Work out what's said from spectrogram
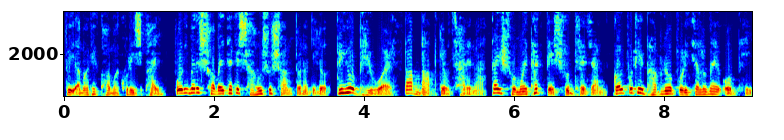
তুই আমাকে ক্ষমা করিস ভাই। পরিবারের সবাই তাকে সাহস ও সান্ত্বনা দিল। প্রিয় ভিউয়ার্স বাপ বাপকেও ছাড়ে না, তাই সময় থাকতে শুধরে যান। গল্পটির ভাবনা ও পরিচালনায় অভি,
